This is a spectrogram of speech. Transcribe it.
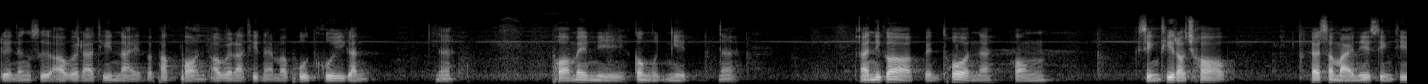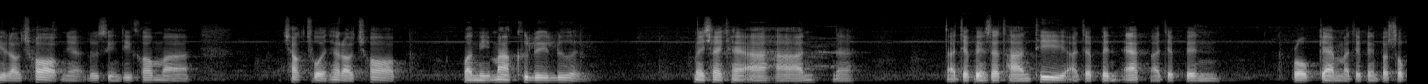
เรียนหนังสือ เอาเวลาที่ไหนไปพักผ่อน เอาเวลาที่ไหนมาพูดคุยกันนะพอไม่มีก็หงุดหงิดนะ อันนี้ก็เป็นโทษนะของสิ่งที่เราชอบ และสมัยนี้สิ่งที่เราชอบเนี่ย หรือสิ่งที่เขามาชักชวนให้เราชอบ มันมีมากขึ้นเรื่อยๆ ไม่ใช่แค่อาหารนะอาจจะเป็นสถานที่อาจจะเป็นแอป อาจจะเป็นโปรแกรม อาจจะเป็นประสบ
